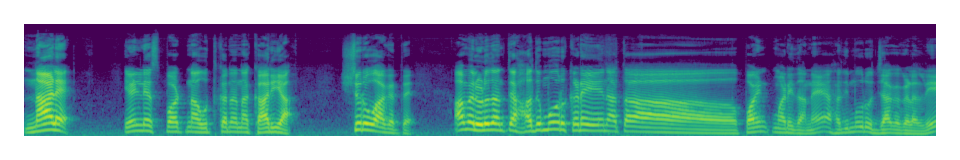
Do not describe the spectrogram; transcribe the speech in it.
ನಾಳೆ ಏಳನೇ ಸ್ಪಾಟ್ನ ಉತ್ಖನನ ಕಾರ್ಯ ಶುರುವಾಗುತ್ತೆ. ಆಮೇಲೆ ಉಳಿದಂತೆ ಹದಿಮೂರು ಕಡೆ ಏನಾತ ಪಾಯಿಂಟ್ ಮಾಡಿದ್ದಾನೆ, ಹದಿಮೂರು ಜಾಗಗಳಲ್ಲಿ.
